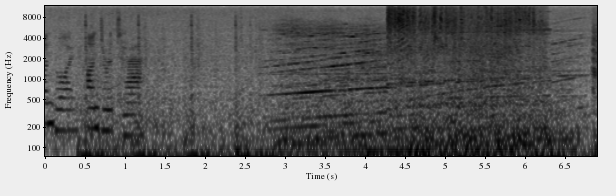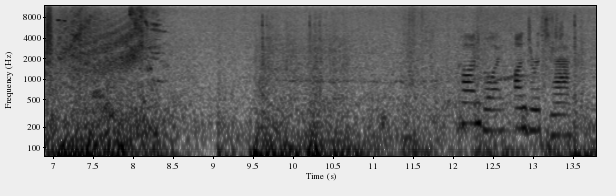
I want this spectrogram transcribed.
Convoy under attack. Convoy under attack.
